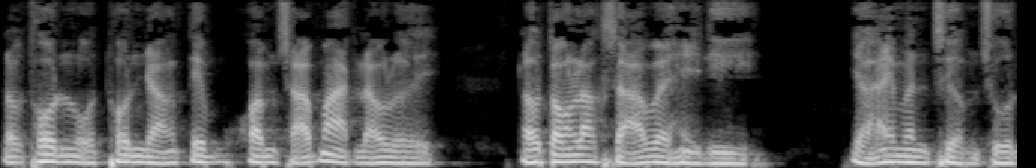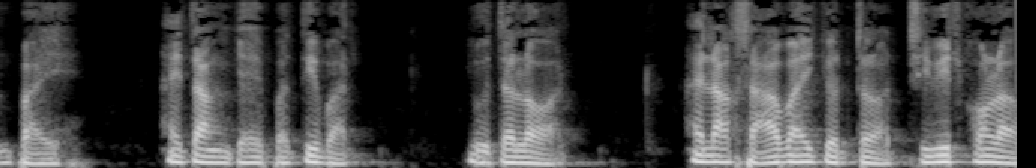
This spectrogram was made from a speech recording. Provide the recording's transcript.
เราทนอดทนอย่างเต็มความสามารถเราเลย เราต้องรักษาไว้ให้ดี อย่าให้มันเสื่อมสูญไป ให้ตั้งใจปฏิบัติอยู่ตลอด ให้รักษาไว้จนตลอดชีวิตของเรา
